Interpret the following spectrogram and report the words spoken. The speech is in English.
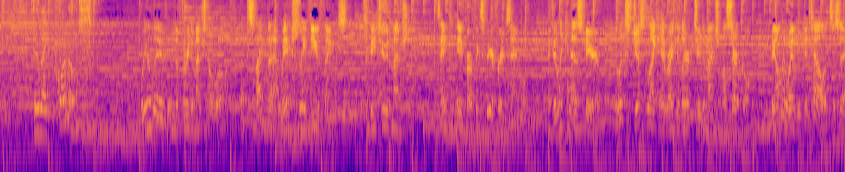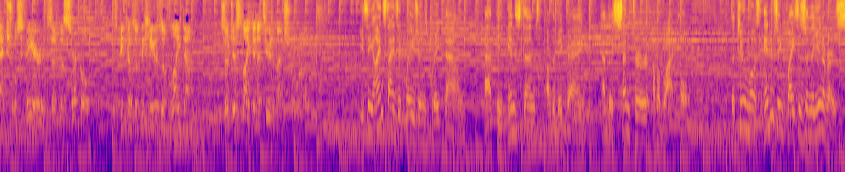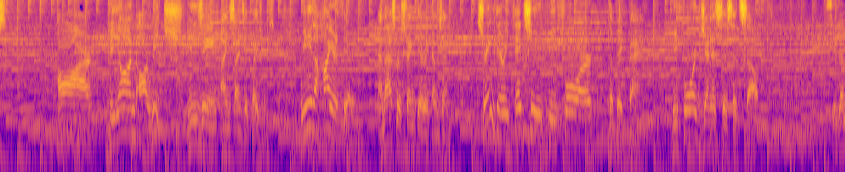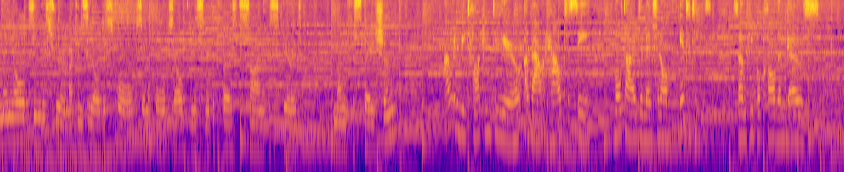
They're like portals. We live in the three dimensional world, but despite that, we actually view things to be two dimensional. Take a perfect sphere, for example. If you look in a sphere, it looks just like a regular two dimensional circle. The only way we can tell it's an actual sphere instead of a circle is because of the hues of light it. So, just like in a two dimensional world. You see, Einstein's equations break down at the instant of the Big Bang and the center of a black hole. The two most interesting places in the universe are beyond our reach using Einstein's equations. We need a higher theory, and that's where string theory comes in. String theory takes you before the Big Bang, before Genesis itself. See, there are many orbs in this room. I can see all these orbs, and orbs are obviously the first sign of a spirit manifestation. I'm going to be talking to you about how to see multidimensional entities. Some people call them ghosts,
